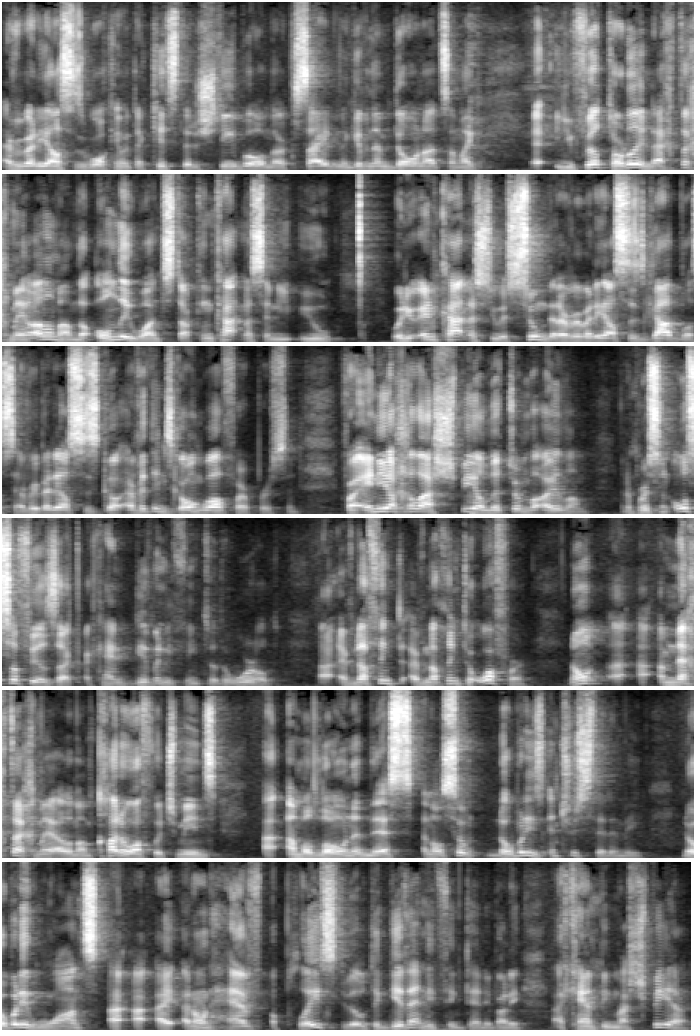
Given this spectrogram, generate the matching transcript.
Everybody else is walking with their kids to the shtibel and they're excited and they're giving them donuts and like Eh, you feel totally nechtech I'm the only one stuck in katnas, and you, you when you're in katnas, you assume that everybody else is gadlus. Everybody else is go, everything's going well for a person. And a person also feels like I can't give anything to the world. I have nothing. To, I have nothing to offer. No, I'm nechtach I'm cut off, which means I'm alone in this, and also nobody's interested in me. Nobody wants. I, I, I don't have a place to be able to give anything to anybody. I can't be mashpia.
